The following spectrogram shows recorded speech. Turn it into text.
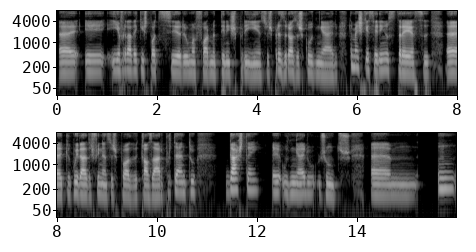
Ah, e, e a verdade é que isto pode ser uma forma de terem experiências prazerosas com o dinheiro, também esquecerem o stress ah, que cuidar das finanças pode causar. Portanto, gastem eh, o dinheiro juntos. Ahm, um,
